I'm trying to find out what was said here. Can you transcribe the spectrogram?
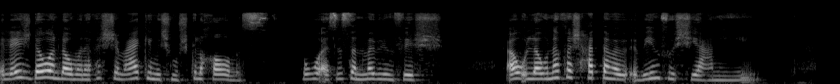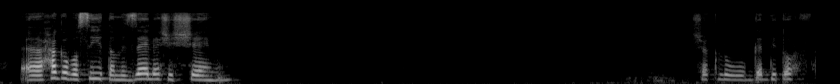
العيش دون لو ما نفش معاكي مش مشكلة خالص هو أساسا ما بينفش أو لو نفش حتى ما بينفش يعني حاجة بسيطة مش زي العيش الشامي. شكله بجد تحفة.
